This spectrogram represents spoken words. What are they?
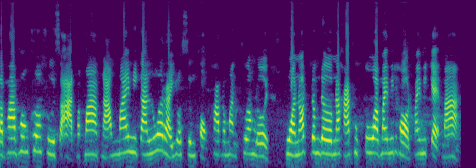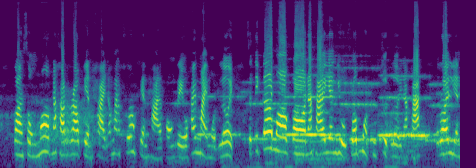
สภาพห้องเครื่องคือสะอาดมากๆนะไม่มีการรั่วไหลหยดซึมของคราบน้ำมันเครื่องเลย หัวน็อตเดิมๆนะคะ ทุกตัวไม่มีถอดไม่มีแกะมาก่อนส่งมอบนะคะ เราเปลี่ยนถ่ายน้ำมันเครื่องเปลี่ยนถ่ายของเหลวให้ใหม่หมดเลย สติกเกอร์มอกอนะคะ ยังอยู่ครบหมดทุกจุดเลยนะคะร้อยเหรียญ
